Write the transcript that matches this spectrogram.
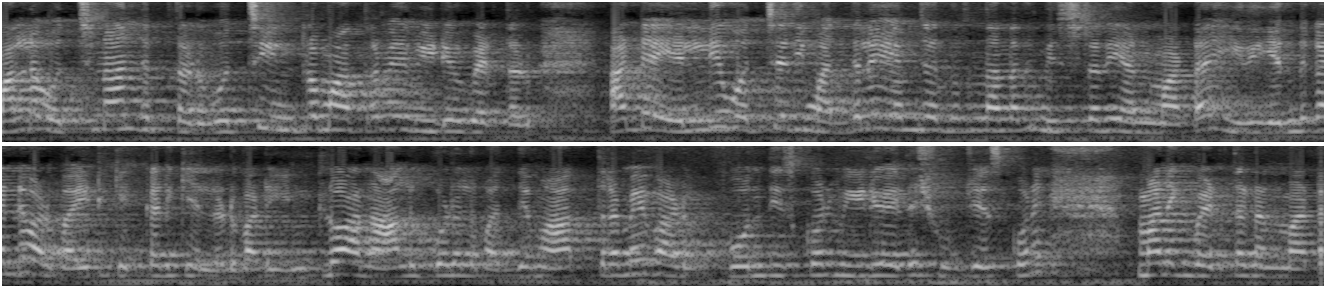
మళ్ళీ వచ్చినా అని చెప్తాడు. వచ్చి ఇంట్లో మాత్రమే వీడియో పెడతాడు. అంటే వెళ్ళి వచ్చేది మధ్యలో ఏం జరుగుతుంది అన్నది మిస్టరీ అనమాట ఇది ఎందుకంటే వాడు బయటికి ఎక్కడికి వెళ్ళాడు. వాడు ఇంట్లో ఆ నాలుగు గోడల మధ్య మాత్రమే వాడు ఫోన్ తీసుకొని వీడియో అయితే షూట్ చేసుకొని మనకి పెడతాడనమాట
